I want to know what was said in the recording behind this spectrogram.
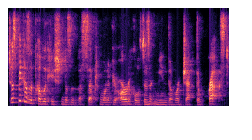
Just because a publication doesn't accept one of your articles doesn't mean they'll reject the rest.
